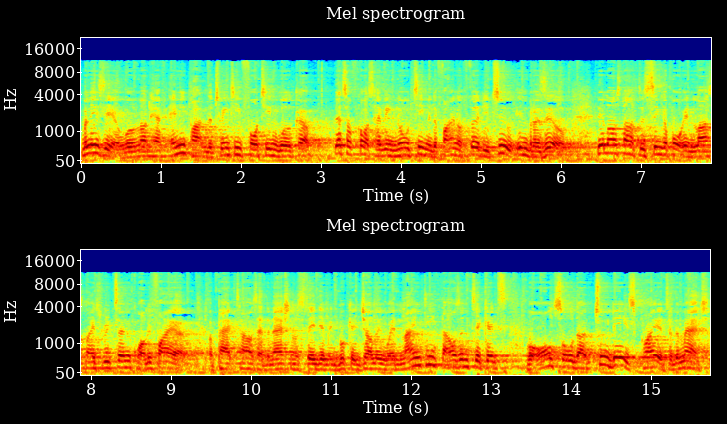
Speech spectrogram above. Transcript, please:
Malaysia will not have any part in the 2014 World Cup. That's of course having no team in the final 32 in Brazil. They lost out to Singapore in last night's return qualifier. A packed house at the National Stadium in Bukit Jalil where 90,000 tickets were all sold out two days prior to the match.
